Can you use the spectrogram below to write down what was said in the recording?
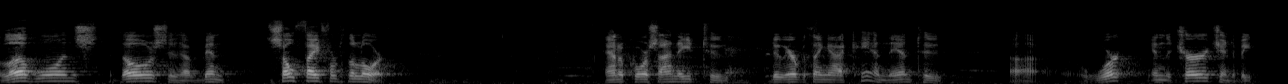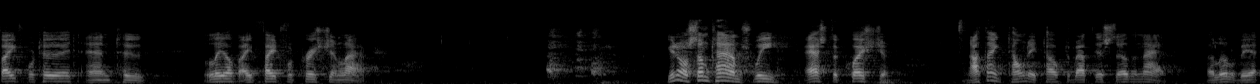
loved ones, those who have been so faithful to the Lord. And of course, I need to do everything I can then to uh, work in the church and to be faithful to it and to live a faithful Christian life. You know, sometimes we ask the question, I think Tony talked about this the other night a little bit.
